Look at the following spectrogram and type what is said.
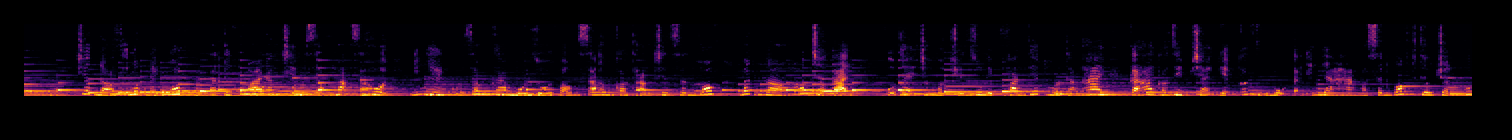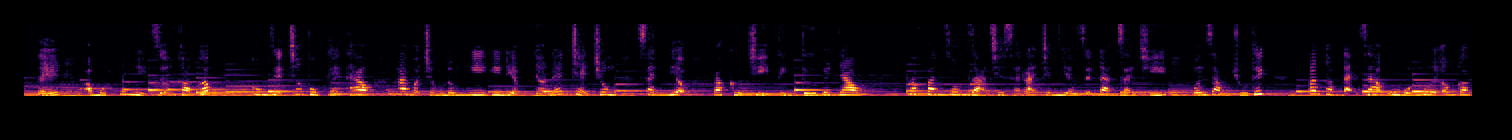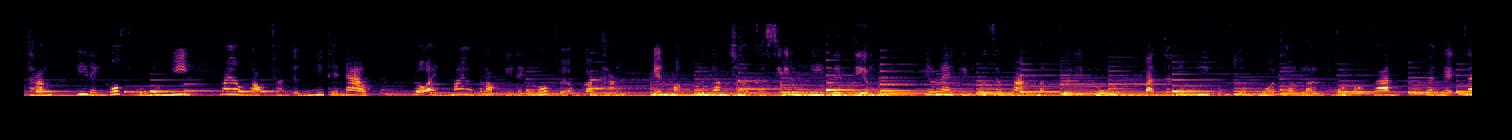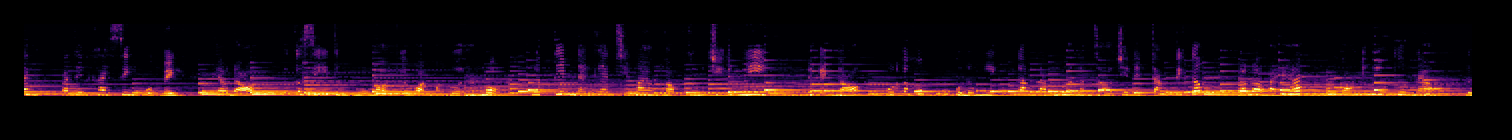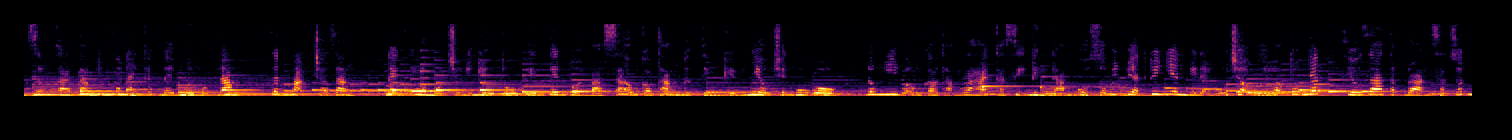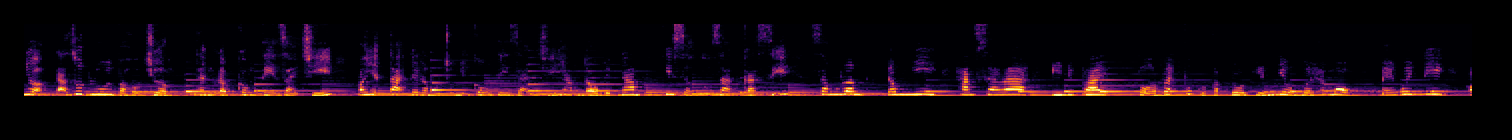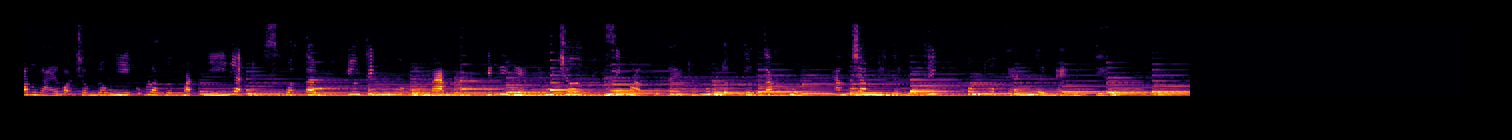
Trước đó giữa lúc đánh golf là từ khóa đang chiếm sóng mạng xã hội, những hình ảnh của giọng ca bối rối và ông xã ông Cao Thắng trên sân golf bất ngờ hot trở lại. Cụ thể trong một chuyến du lịch Phan Thiết hồi tháng 2, cả hai có dịp trải nghiệm các dịch vụ tại những nhà hàng và sân golf tiêu chuẩn quốc tế ở một khu nghỉ dưỡng cao cấp. Cùng diện trang phục thể thao, hai vợ chồng Đông Nhi ghi điểm nhờ nét trẻ trung, xanh điệu và cử chỉ tình tứ bên nhau. Các fan rôm giả chia sẻ lại trên nhiều diễn đàn giải trí với dòng chú thích Bắt gặp đại gia U40 ông Cao Thắng đi đánh golf cùng Đông Nhi, Mai Hồng Ngọc phản ứng như thế nào? Lộ ảnh Mai Hồng Ngọc đi đánh golf với ông Cao Thắng, hiện mọi người đang chờ ca sĩ Đông Nhi lên tiếng. Điều này khiến cư dân mạng bật cười thích thú. Bản thân Đông Nhi cũng thường hùa theo lời vui của fan về nghệ danh và tên khai sinh của mình. Theo đó, nữ ca sĩ từng hù hỏi kêu gọi mọi người hâm mộ lập team đánh ghen chị Mai Hồng Ngọc dùng chị Đông Nhi. Bên cạnh đó, một ca khúc cũ của Đông Nhi cũng đang làm mưa làm gió trên nền tảng TikTok, đó là bài hát Có những yêu thương nào được giọng ca 8X phát hành cách đây 11 năm. Dân mạng cho rằng đây cũng là một trong những yếu tố khiến tên tuổi bà xã ông Cao Thắng được tìm kiếm nhiều trên Google. Đông Nhi và ông Cao Thắng là hai ca sĩ đình đám của showbiz Việt. Tuy nhiên vì để hỗ trợ với họ tốt nhất, thiếu gia tập đoàn sản xuất nhựa đã rút lui vào hội trường, thành lập công ty giải trí và hiện tại đây là một trong những công ty giải trí hàng đầu Việt Nam khi sở hữu dàn ca sĩ Song Luân, Đông Nhi, Hansara, Unify. Tổ ấm hạnh phúc của cặp đôi khiến nhiều người hâm mộ. Bé Wendy, con gái vợ chồng Đông Nhi cũng là gương mặt nhí nhận được sự quan tâm, yêu thích của cộng đồng mạng. Những hình ảnh vui chơi, sinh hoạt tiếng.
